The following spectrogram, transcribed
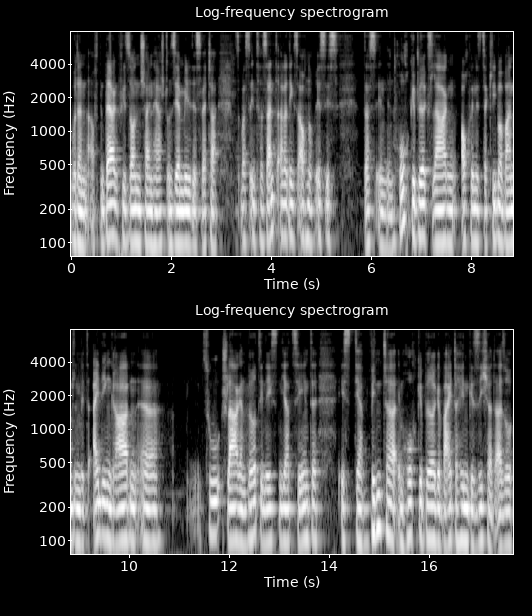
wo dann auf den Bergen viel Sonnenschein herrscht und sehr mildes Wetter. Was interessant allerdings auch noch ist, ist, dass in den Hochgebirgslagen, auch wenn jetzt der Klimawandel mit einigen Graden äh, zuschlagen wird die nächsten Jahrzehnte, ist der Winter im Hochgebirge weiterhin gesichert. Also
